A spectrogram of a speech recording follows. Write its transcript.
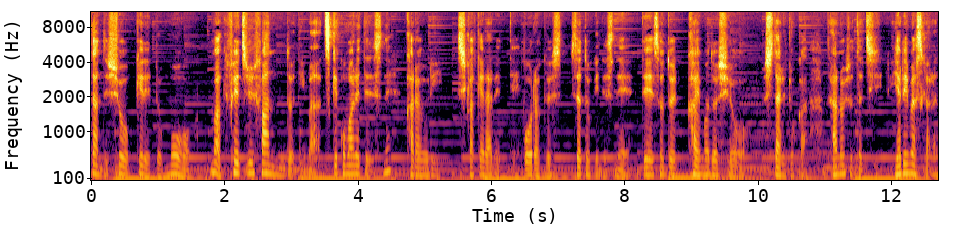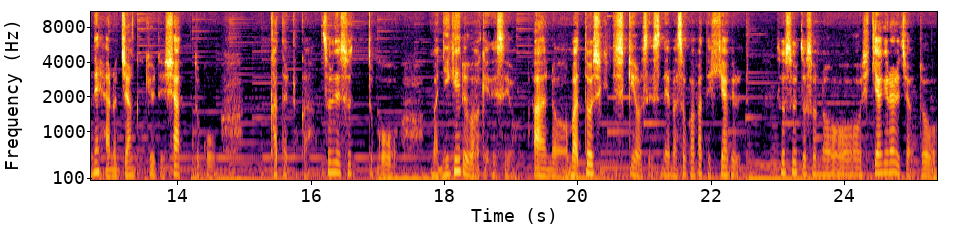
たんでしょうけれども、まあ、フェッジファンドにまあ付け込まれてですね、空売り仕掛けられて暴落した時にですね、で、その時買い戻しをしたりとか、あの人たちやりますからね、あのジャンク級でシャッとこう買ったりとか、それですっとこう、まあ、逃げるわけですよ。あの、まあ、投資資金をですね、まあ、そこはパッと引き上げると。そうすると、その、引き上げられちゃうと、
